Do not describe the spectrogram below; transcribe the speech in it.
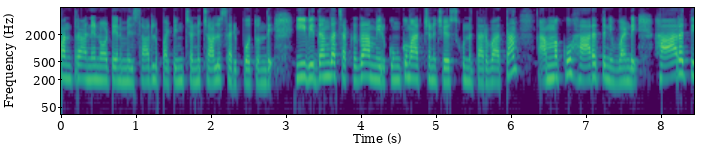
మంత్రాన్ని నూట ఎనిమిది సార్లు పఠించండి చాలు సరిపోతుంది. ఈ విధంగా చక్కగా మీరు కుంకుమార్చన చేసుకున్న తర్వాత అమ్మకు హారతినివ్వండి. హారతి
